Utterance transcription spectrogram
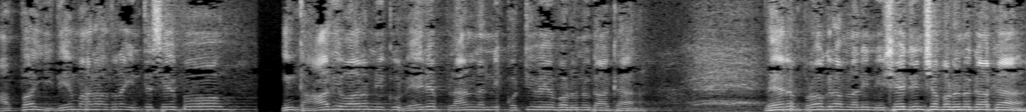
అబ్బా ఇదేం ఆరాధన? ఇంతసేపు ఇంకా ఆదివారం నీకు వేరే ప్లాన్లన్నీ కొట్టివేయబడును గాక. వేరే ప్రోగ్రాంలన్నీ నిషేధించబడును గాక.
